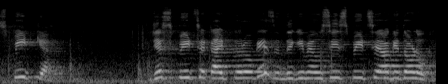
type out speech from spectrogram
स्पीड क्या है? जिस स्पीड से टाइप करोगे ज़िंदगी में उसी स्पीड से आगे दौड़ोगे।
